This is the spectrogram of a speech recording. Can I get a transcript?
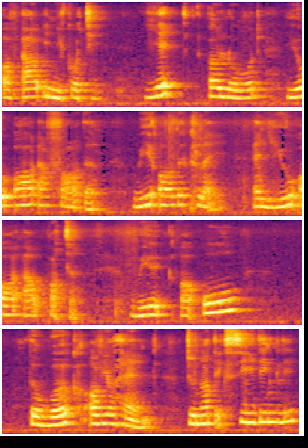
of our iniquity. Yet, O Lord, you are our Father, we are the clay, and you are our potter. We are all the work of your hand do not exceedingly,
